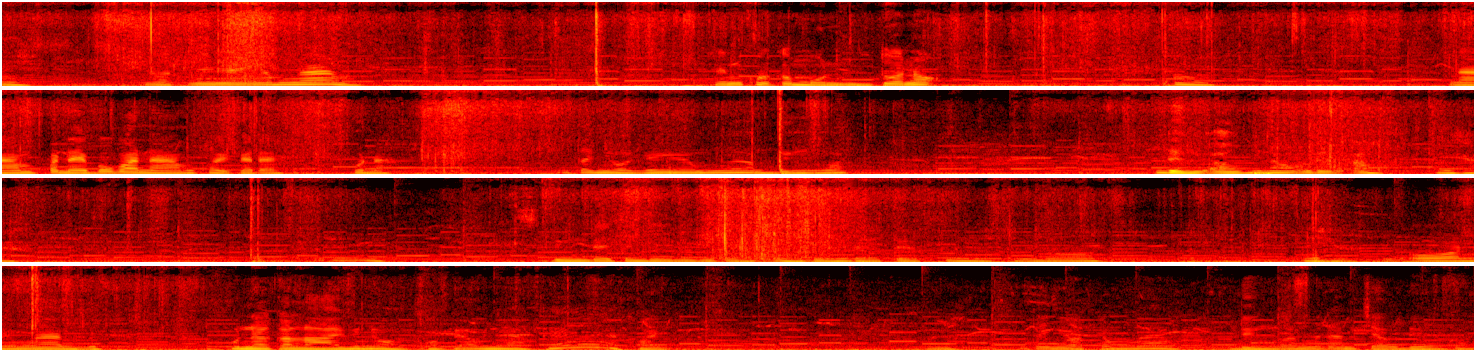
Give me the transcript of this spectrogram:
นี่หยอดใหญ่ๆงามๆเห็นข่อยกระหมุนตัวเนาะอืมน้ำปานใดบ่ว่าน้ำข่อยก็ได้คุณน่ะแต่หยอดใหญ่ๆงามๆดึงวะดึงเอาพี่น้องดึงเอานี่ค่ะดึงได้จังเลยเลยพี่เออดึงได้เติบตึ้งถูกบ่ นี่ค่ะอ่อนงามๆอยู่คุณนากระลายพี่น้องขอไปเอาหยาแค่ข่อยนี่แต่หยอดกำงามดึงมันไม่ดันเจ้าดึงก่อน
